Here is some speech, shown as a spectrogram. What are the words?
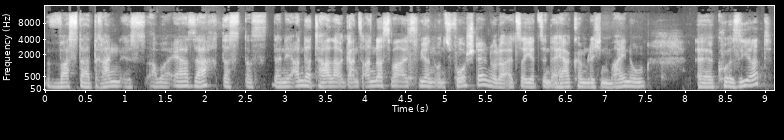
was da dran ist. Aber er sagt, dass, dass der Neandertaler ganz anders war, als wir ihn uns vorstellen oder als er jetzt in der herkömmlichen Meinung äh, kursiert.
